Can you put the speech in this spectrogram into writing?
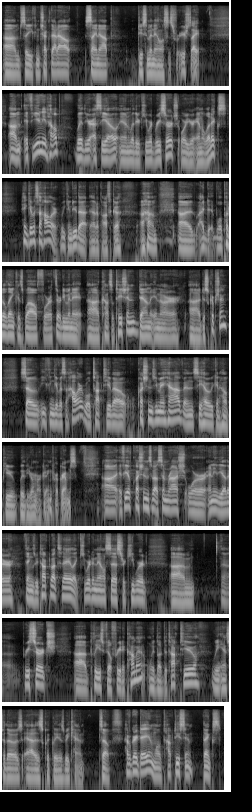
Um, so you can check that out, sign up, do some analysis for your site. Um, if you need help with your SEO and with your keyword research or your analytics, hey, give us a holler. We can do that at Apotheca. Um, uh, I d- we'll put a link as well for a 30 minute uh, consultation down in our uh, description. So you can give us a holler. We'll talk to you about questions you may have and see how we can help you with your marketing programs. Uh, if you have questions about SEMrush or any of the other things we talked about today, like keyword analysis or keyword um, uh, research, uh, please feel free to comment. We'd love to talk to you. We answer those as quickly as we can. So have a great day and we'll talk to you soon. Thanks.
